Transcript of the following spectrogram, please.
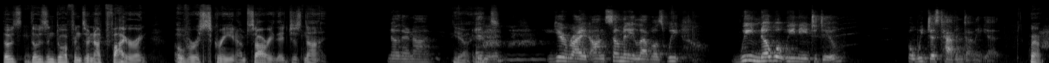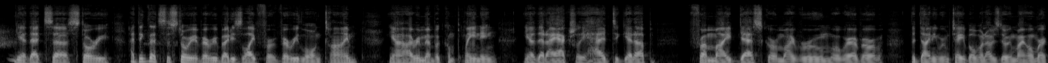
those those endorphins are not firing over a screen. I'm sorry, they're just not. No, they're not. Yeah, and you're right on so many levels. We we know what we need to do, but we just haven't done it yet. Well, yeah, that's a story. I think that's the story of everybody's life for a very long time. You know, I remember complaining, you know, that I actually had to get up from my desk or my room or wherever the dining room table when I was doing my homework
